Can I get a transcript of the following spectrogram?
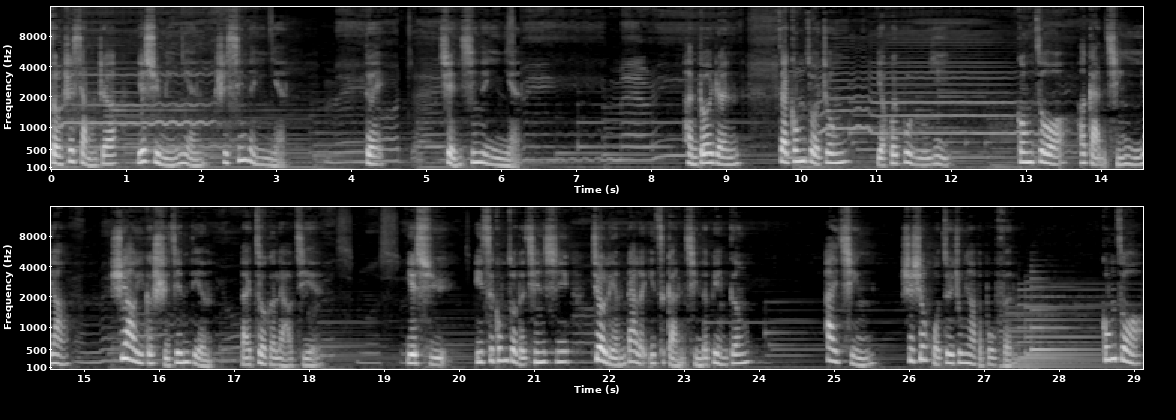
总是想着，也许明年是新的一年，对，全新的一年。很多人在工作中也会不如意，工作和感情一样。需要一个时间点来做个了结。也许一次工作的迁徙，就连带了一次感情的变更。爱情是生活最重要的部分，工作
